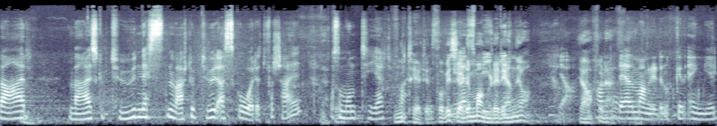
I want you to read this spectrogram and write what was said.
hver, hver skulptur, nesten hver skulptur, er skåret for seg, og så montert montert. For vi ser det mangler en, ja. Ja, Ja, for han- det- det mangler det nok en engel.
